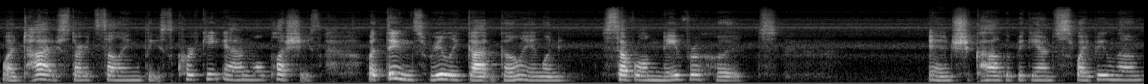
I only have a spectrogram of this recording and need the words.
when Ty started selling these quirky animal plushies. But things really got going when several neighborhoods in Chicago began swiping them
